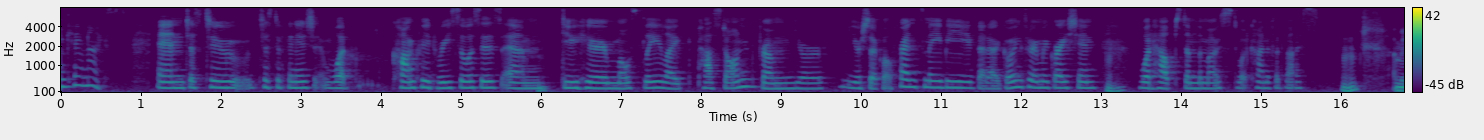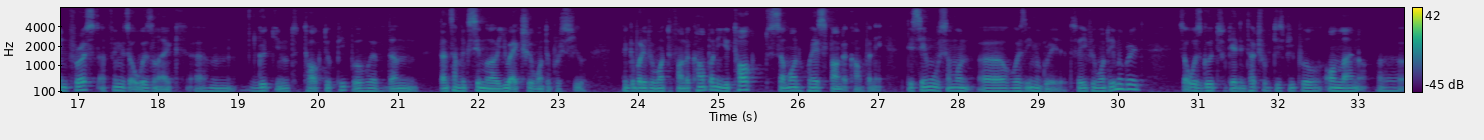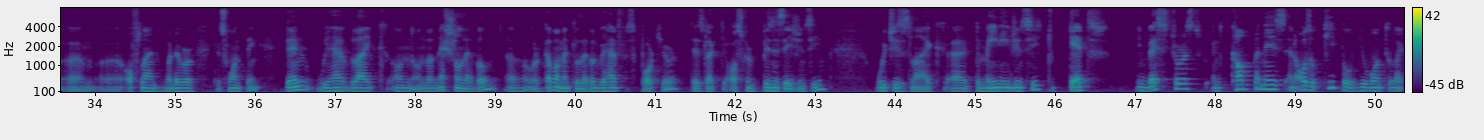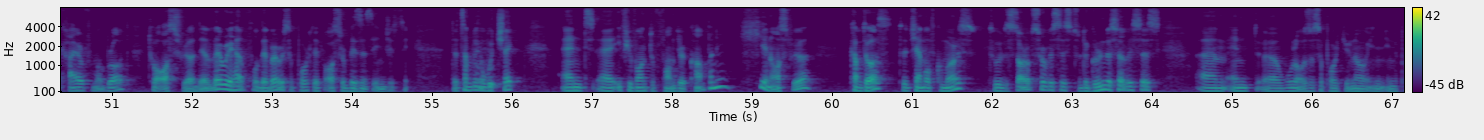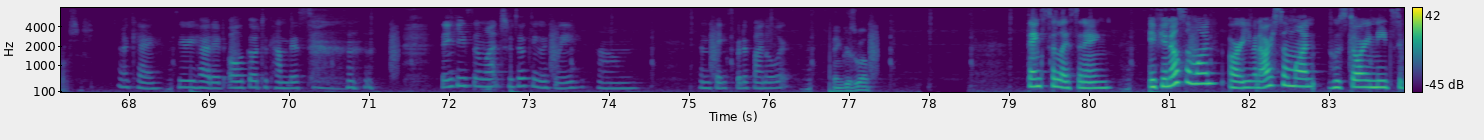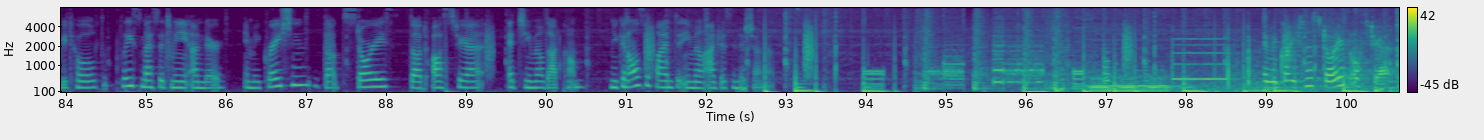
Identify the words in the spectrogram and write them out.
Okay, nice. And just to just to finish, what concrete resources um, do you hear mostly like passed on from your your circle of friends maybe that are going through immigration? Mm-hmm. What helps them the most? What kind of advice? Mm-hmm. I mean, first, I think it's always like um, good, you know, to talk to people who have done done something similar. You actually want to pursue. Think about if you want to found a company, you talk to someone who has found a company. The same with someone uh, who has immigrated. So if you want to immigrate, it's always good to get in touch with these people online, uh, um, uh, offline, whatever. That's one thing. Then we have like on on the national level uh, or governmental level, we have support here. There's like the Austrian Business Agency which is like uh, the main agency to get investors and companies and also people you want to like hire from abroad to Austria. They're very helpful. They're very supportive. Austria Business Agency. That's something mm-hmm. I would check. And uh, if you want to fund your company here in Austria, come to us, to the Chamber of Commerce, to the startup services, to the Gründer services, um, and uh, we'll also support you know in, in the process. Okay, so you heard it. All go to Kambis. Thank you so much for talking with me. Um, and thanks for the final word. Thank you as well. Thanks for listening. If you know someone or even are someone whose story needs to be told, please message me under immigration.stories.austria at gmail.com. You can also find the email address in the show notes. Immigration Stories Austria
